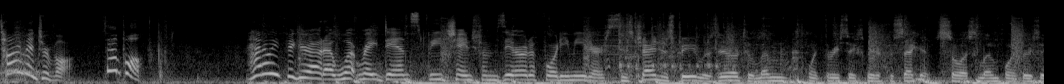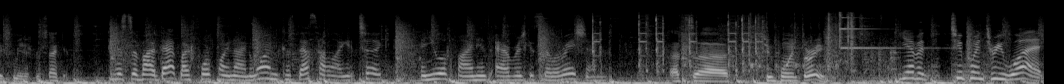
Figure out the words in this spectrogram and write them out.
time interval. Simple. How do we figure out at what rate Dan's speed changed from 0 to 40 meters? His change in speed was 0 to 11.36 meters per second, so it's 11.36 meters per second. Just divide that by 4.91 because that's how long it took, and you will find his average acceleration. That's uh 2.3. Yeah, but 2.3 what?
